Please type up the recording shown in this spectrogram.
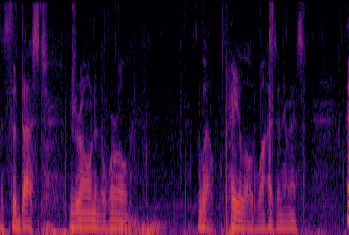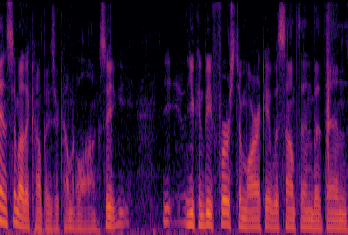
it's the best drone in the world. Well, payload wise, anyways. And some other companies are coming along. So you, you can be first to market with something, but then,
